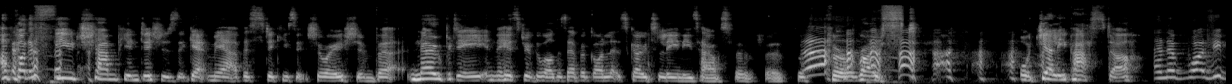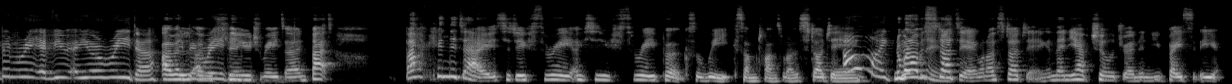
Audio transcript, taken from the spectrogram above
I've got a few champion dishes that get me out of a sticky situation, but nobody in the history of the world has ever gone, let's go to Leanie's house for, for, for, for a roast or jelly pasta. And what have you been? Re- have you? Are you a reader? I'm, a, I'm a huge reader. In fact, back in the day, I used to do three, I used to do three books a week sometimes when I was studying. Oh my No, when I was studying, when I was studying, and then you have children and you basically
